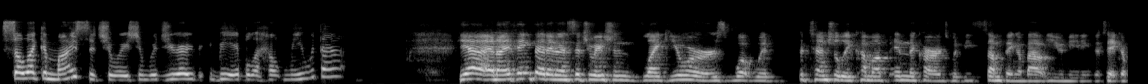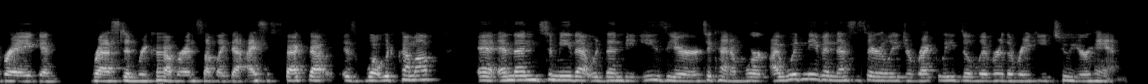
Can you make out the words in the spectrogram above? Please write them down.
So, like in my situation, would you be able to help me with that? Yeah, and I think that in a situation like yours, what would potentially come up in the cards would be something about you needing to take a break and rest and recover and stuff like that. I suspect that is what would come up. And, then to me, that would then be easier to kind of work. I wouldn't even necessarily directly deliver the Reiki to your hand.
